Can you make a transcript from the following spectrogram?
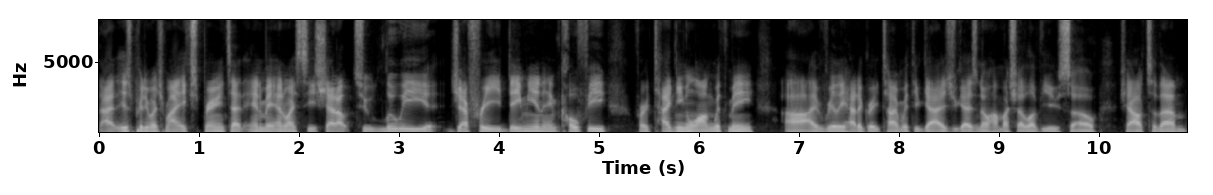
that is pretty much my experience at Anime NYC. Shout out to Louis, Jeffrey, Damien, and Kofi for tagging along with me. Uh, I really had a great time with you guys. You guys know how much I love you, so shout out to them.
